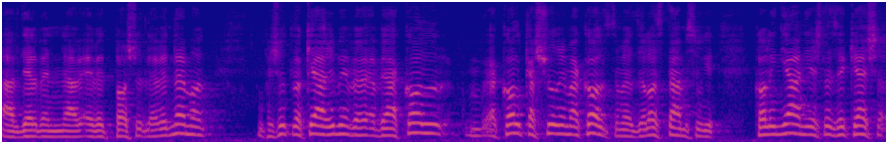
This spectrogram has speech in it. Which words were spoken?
ההבדל בין עבד פשוט לעבד נמון. הוא פשוט לוקח ריבים והכל הכל קשור עם הכל, זאת אומרת זה לא סתם סוגי, כל עניין יש לזה קשר.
